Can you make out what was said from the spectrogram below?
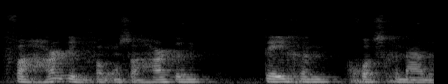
verharding van onze harten tegen Gods genade.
